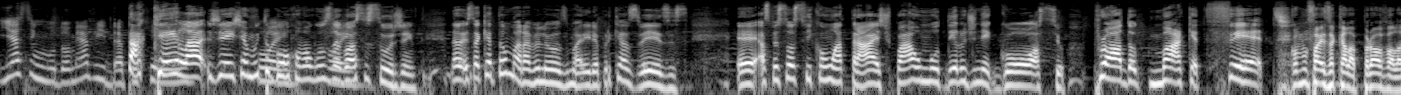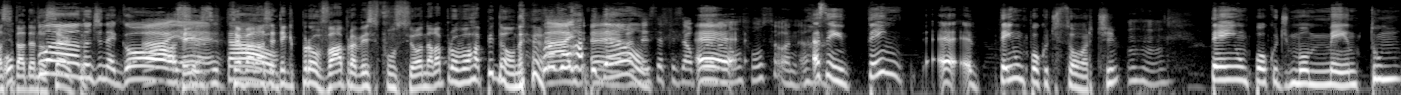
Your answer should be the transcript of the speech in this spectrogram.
E assim, mudou minha vida. porque- Taquei lá. Gente, é muito Foi, bom como alguns foi. negócios surgem. Não, isso aqui é tão maravilhoso, Marília, porque às vezes é, as pessoas ficam atrás, tipo, ah, o modelo de negócio, product market fit. Como faz aquela prova lá, se o tá dando plano certo? de negócios Ah, é. e tal. Você vai lá, você tem que provar pra ver se funciona. Ela provou rapidão, né? Ai, rapidão. É, às vezes você fizer o plano, É. não funciona. Assim, tem, é, é, tem um pouco de sorte, Uhum. tem um pouco de momentum,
